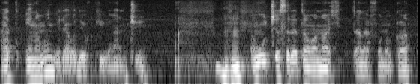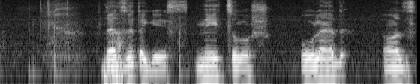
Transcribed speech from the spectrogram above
Hát én amennyire vagyok kíváncsi. Uh-huh. Amúgy se szeretem a nagy telefonokat, de ez 5,4 colos OLED az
